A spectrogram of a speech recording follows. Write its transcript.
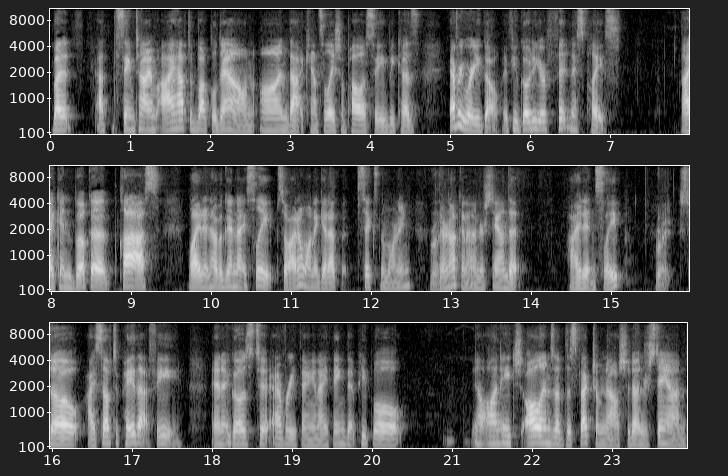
But at the same time, I have to buckle down on that cancellation policy because everywhere you go, if you go to your fitness place, I can book a class. Well, I didn't have a good night's sleep, so I don't want to get up at six in the morning. Right. They're not going to understand that I didn't sleep. Right. So I still have to pay that fee, and it goes to everything. And I think that people, you know, on each all ends of the spectrum now should understand,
